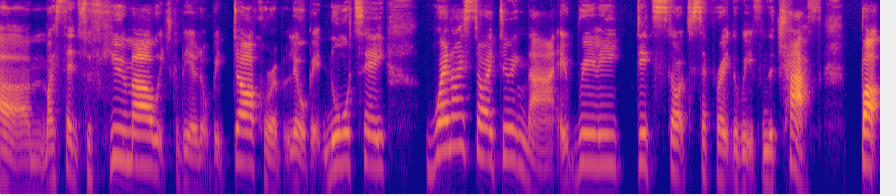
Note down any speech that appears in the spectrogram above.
um, my sense of humor which could be a little bit dark or a little bit naughty. When i started doing that it really did start to separate the wheat from the chaff. But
